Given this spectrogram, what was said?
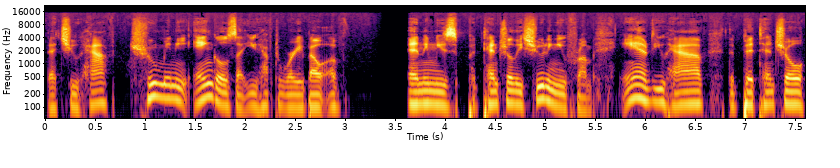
that you have too many angles that you have to worry about of enemies potentially shooting you from and you have the potential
